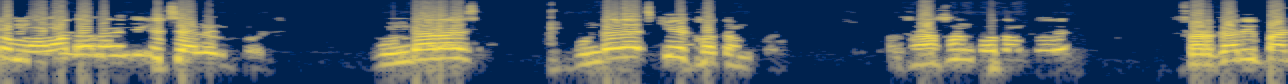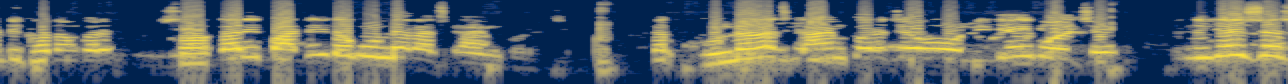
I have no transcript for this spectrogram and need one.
তো মমতা ব্যানার্জিকে চ্যালেঞ্জ করছে। গুন্ডারাজ গুন্ডারাজ কে খতম করে? প্রশাসন খতম করে? সরকারি পার্টি খতম করে? সরকারি পার্টি তো গুন্ডারাজ কায়েম করেছে। তা গুন্ডারাজ কায়েম করেছে ও নিজেই বলছে, নিজেই শেষ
